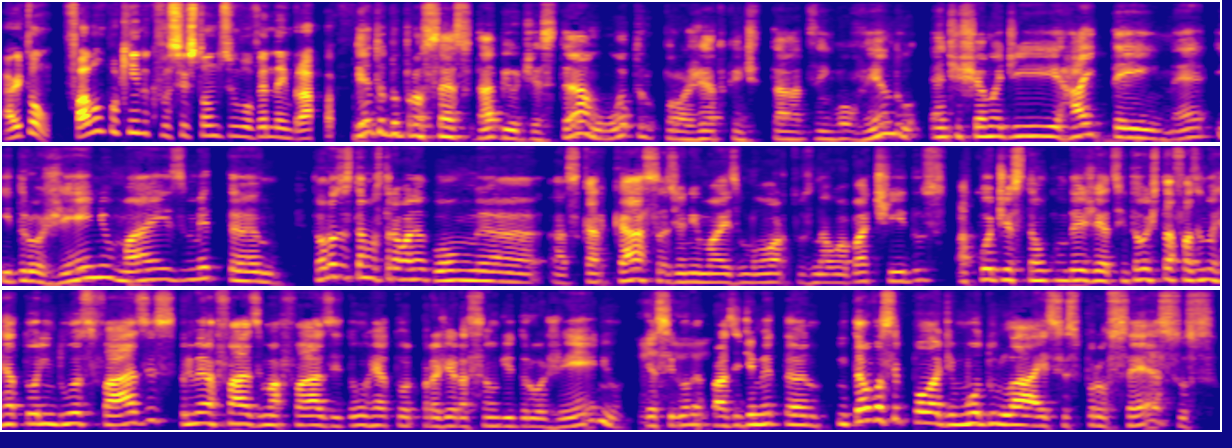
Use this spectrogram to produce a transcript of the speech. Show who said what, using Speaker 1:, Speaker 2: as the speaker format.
Speaker 1: Ayrton, fala um pouquinho do que vocês estão desenvolvendo na Embrapa.
Speaker 2: Dentro do processo da biodigestão, outro projeto que a gente está desenvolvendo, a gente chama de high né? Hidrogênio mais metano. Então, nós estamos trabalhando com uh, as carcaças de animais mortos não abatidos, a codigestão com dejetos. Então, a gente está fazendo o reator em duas fases. Primeira fase, uma fase de um reator para geração de hidrogênio, e a segunda uhum. fase de metano. Então, você pode modular esses processos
